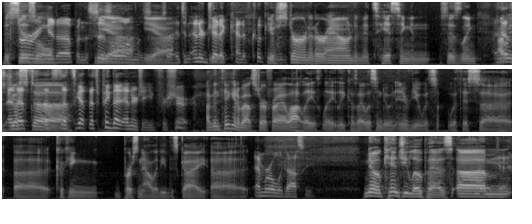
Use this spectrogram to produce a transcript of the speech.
The stirring sizzle. it up and the sizzle. Yeah, and the, yeah. It's, an energetic kind of cooking. You're stirring it around and it's hissing and sizzling. And I was just that's, uh, that's, that's got that's Pignite energy for sure. I've been thinking about stir fry a lot late, lately because I listened to an interview with with this uh, uh, cooking personality. This guy, uh, Emeril Lagasse. no, Kenji Lopez, um, okay.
